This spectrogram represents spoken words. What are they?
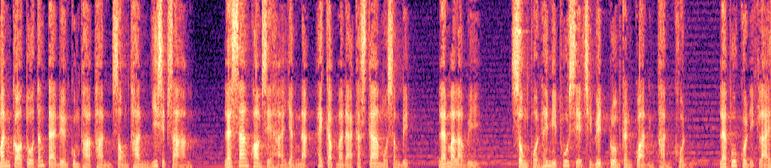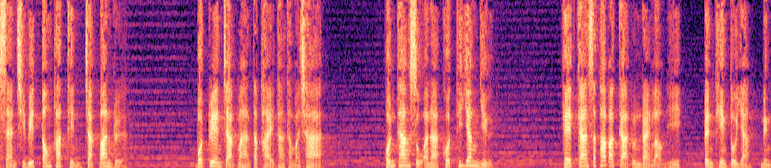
มันก่อตัวตั้งแต่เดือนกุมภาพันธ์ 2023 และสร้างความเสียหายอย่างหนักให้กับมาดากัสการ์โมซัมบิก และมาลาวี ส่งผลให้มีผู้เสียชีวิตรวมกันกว่า 1,000 คน และผู้คนอีกหลายแสนชีวิตต้องพลัดถิ่นจากบ้านเรือน บทเรียนจากมหันตภัยทางธรรมชาติ หนทางสู่อนาคตที่ยั่งยืน เหตุการณ์สภาพอากาศรุนแรงเหล่านี้ เป็นเพียงตัวอย่างหนึ่ง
